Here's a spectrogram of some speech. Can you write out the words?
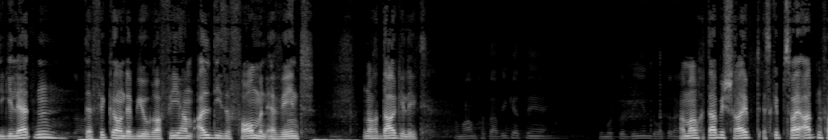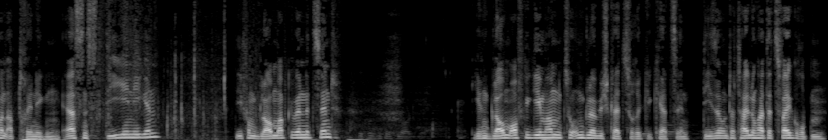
Die Gelehrten der Ficker und der Biografie haben all diese Formen erwähnt und auch dargelegt. Imam Khatabi schreibt, es gibt zwei Arten von Abtrünnigen. Erstens diejenigen, die vom Glauben abgewendet sind, ihren Glauben aufgegeben haben und zur Ungläubigkeit zurückgekehrt sind. Diese Unterteilung hatte zwei Gruppen.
